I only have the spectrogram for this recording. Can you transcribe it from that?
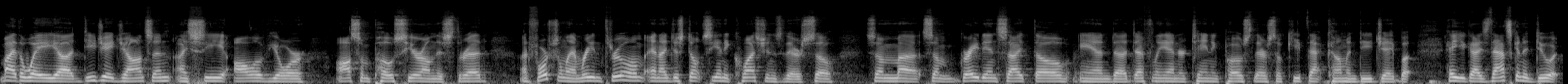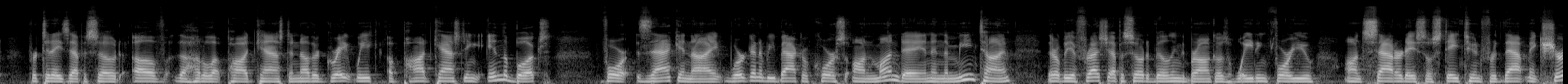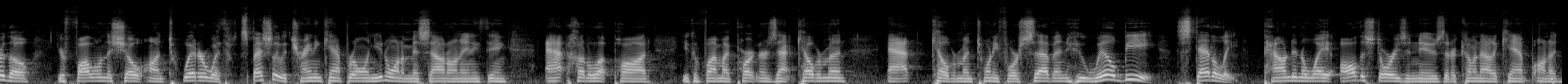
By the way, uh, DJ Johnson, I see all of your awesome posts here on this thread. Unfortunately, I'm reading through them and I just don't see any questions there. So some uh, some great insight though, and uh, definitely entertaining posts there. So keep that coming, DJ. But hey, you guys, that's going to do it for today's episode of the Huddle Up Podcast. Another great week of podcasting in the books for Zach and I. We're going to be back, of course, on Monday, and in the meantime, there'll be a fresh episode of Building the Broncos waiting for you on Saturday. So stay tuned for that. Make sure though you're following the show on Twitter with, especially with training camp rolling. You don't want to miss out on anything at Huddle Up Pod. You can find my partner, Zach Kelberman, at Kelberman 24 7, who will be steadily pounding away all the stories and news that are coming out of camp on a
